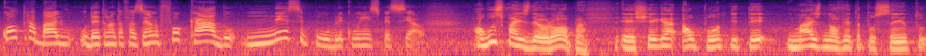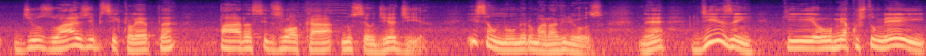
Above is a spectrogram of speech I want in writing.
qual trabalho o Detran está fazendo focado nesse público em especial? Alguns países da Europa eh, chega ao ponto de ter mais de 90% de usuários de bicicleta para se deslocar no seu dia a dia. Isso é um número maravilhoso. Né? Dizem que eu me acostumei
